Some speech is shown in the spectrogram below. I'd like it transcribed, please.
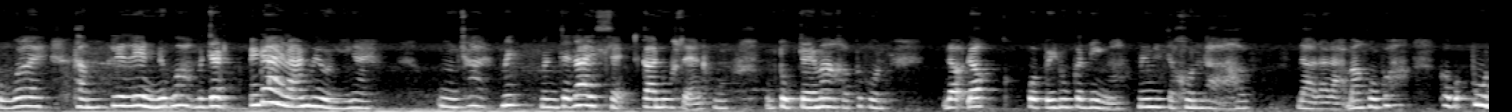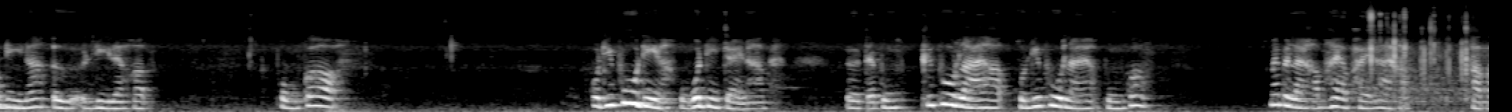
ผมก็เลยทำเล่นๆนึกว่ามันจะไม่ได้ล้านวิวอย่างนี้ไง อืมใช่ไม่มันจะได้แสนการดูแสนผมผมตกใจมากครับ ทุกคน แล้วแล้วกดไปดูกระดิ่งอะไม่มีแต่คนด่าครับด่าด่าด่าบางคนก็ก็บอกพูดดีนะ เออดีแล้วครับ ผมก็ คนที่พูดดีอะผมก็ดีใจนะครับ เออแต่ผมที่พูดร้ายครับ คนที่พูดร้ายอะผมก็ ไม่เป็นไรครับ ให้อภัยได้ครับ ครับ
